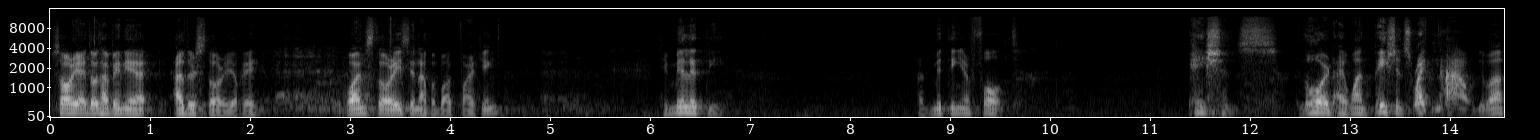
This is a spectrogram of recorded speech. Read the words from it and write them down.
Sorry, I don't have any uh, other story, okay? One story is enough about parking humility, admitting your fault, patience. Lord, I want patience right now? You know,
